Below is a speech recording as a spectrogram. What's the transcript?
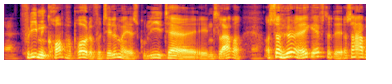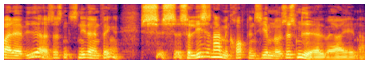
Ja. Fordi min krop har prøvet at fortælle mig, at jeg skulle lige tage en slapper. Ja. Og så hører jeg ikke efter det, og så arbejder jeg videre, og så snitter jeg en finger. Så, så, så lige så snart min krop den siger mig noget, så smider jeg alt, hvad jeg har hænder.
